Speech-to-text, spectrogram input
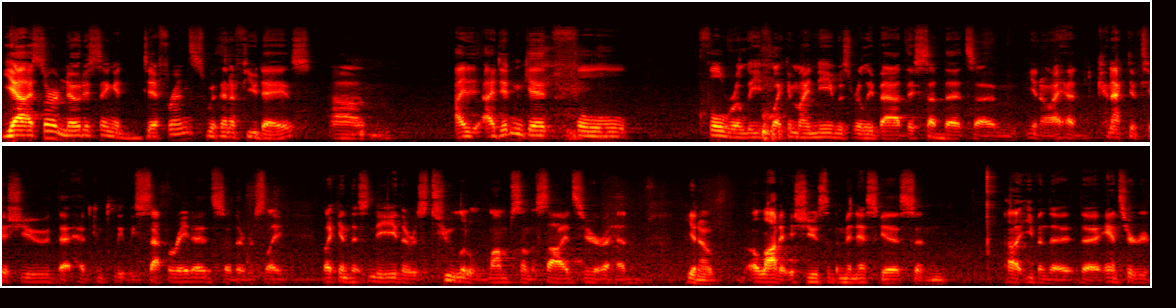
Yeah, I started noticing a difference within a few days. Um, I, I didn't get full full relief. Like in my knee was really bad. They said that um, you know I had connective tissue that had completely separated. So there was like like in this knee there was two little lumps on the sides here. I had you know a lot of issues with the meniscus and uh, even the, the anterior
